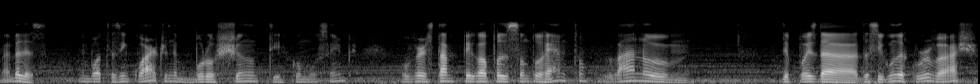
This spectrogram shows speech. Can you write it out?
Mas beleza. Bottas em quarto, né? Broxante, como sempre. o Verstappen pegou a posição do Hamilton lá no depois da, da segunda curva, acho.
